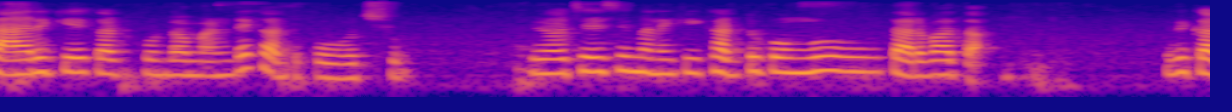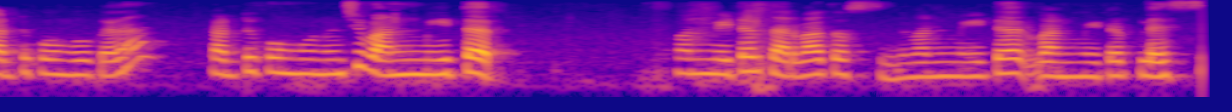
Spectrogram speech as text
శారీకే కట్టుకుంటామంటే కట్టుకోవచ్చు. ఇది వచ్చేసి మనకి కట్టుకొంగు తర్వాత. ఇది కట్టుకొంగు కదా? కట్టుకొంగు నుంచి వన్ మీటర్ వన్ మీటర్ తర్వాత వస్తుంది. One metre one metre plus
